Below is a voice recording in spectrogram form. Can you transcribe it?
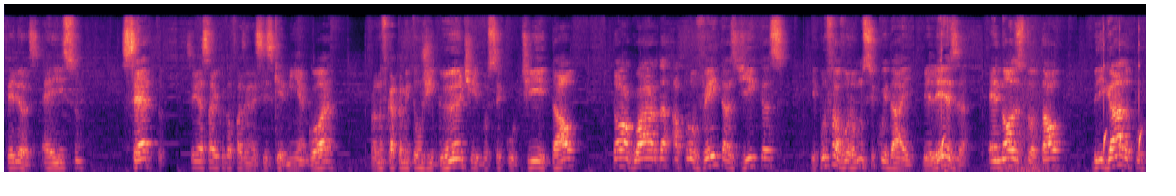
Filhos, é isso, certo? Você já sabe que eu tô fazendo esse esqueminha agora, para não ficar também tão gigante, você curtir e tal. Então aguarda, aproveita as dicas e por favor, vamos se cuidar aí, beleza? É nós total. Obrigado por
